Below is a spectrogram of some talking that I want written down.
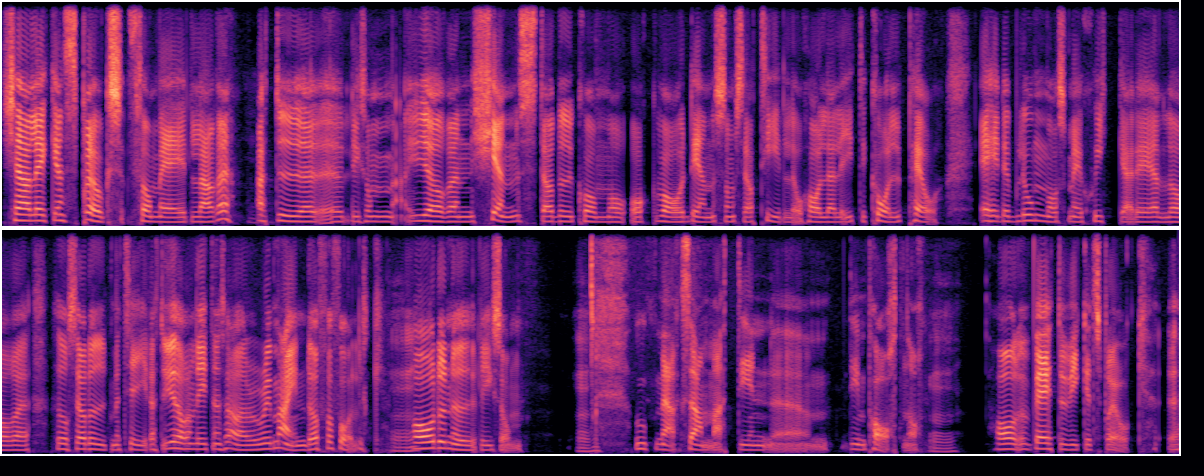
kärlekens språksförmedlare. Att du eh, liksom gör en tjänst där du kommer och vara den som ser till och hålla lite koll på. Är det blommor som är skickade eller eh, hur ser det ut med tid? Att du gör en liten så reminder för folk. mm. Har du nu liksom Mm. uppmärksammat din, eh, din partner? Mm. Har, vet du vilket språk eh,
